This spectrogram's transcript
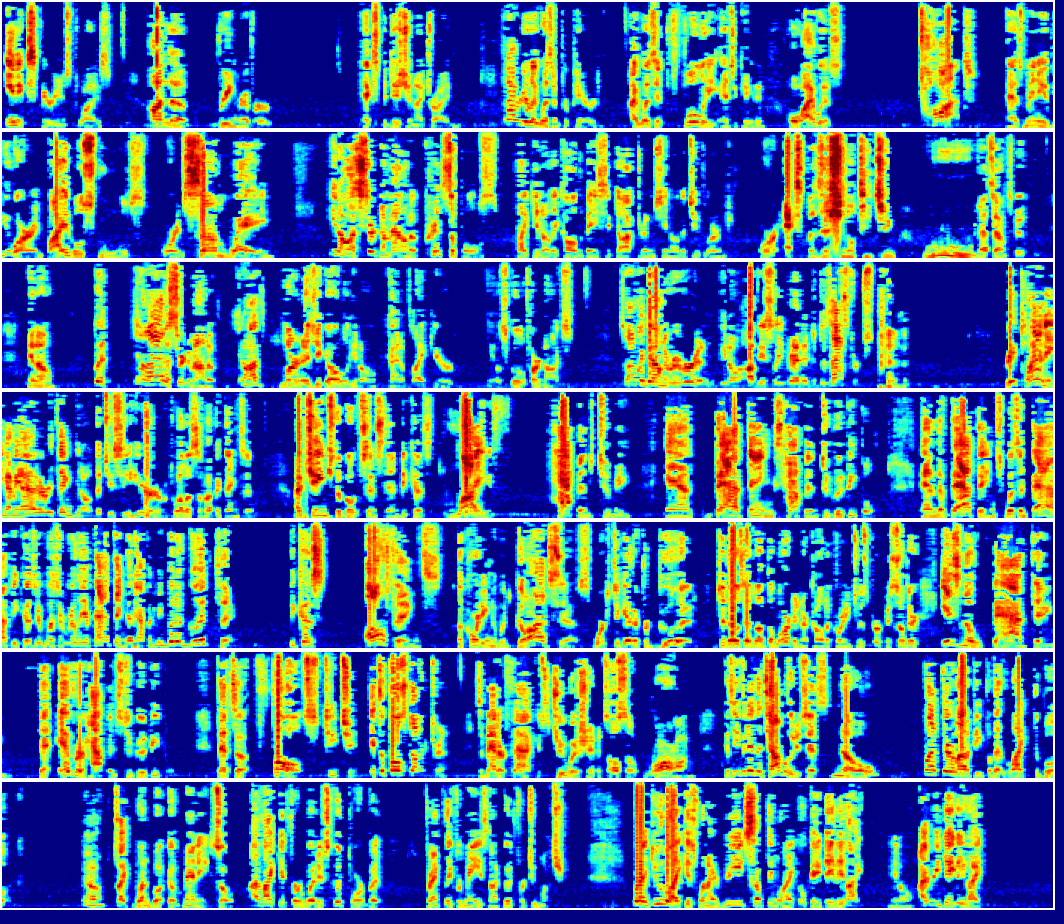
inexperienced wise, on the Green River expedition. I tried, and I really wasn't prepared. I wasn't fully educated. Oh, I was taught, as many of you are, in Bible schools or in some way you know, a certain amount of principles, like, you know, they call the basic doctrines, you know, that you've learned, or expositional teaching. Ooh, that sounds good. You know, but, you know, I had a certain amount of, you know, I've learned as you go, you know, kind of like your, you know, school of hard knocks. So I went down the river and, you know, obviously ran into disasters. Great planning. I mean, I had everything, you know, that you see here as well as some other things. And I've changed the boat since then because life happened to me and bad things happened to good people. And the bad things wasn't bad because it wasn't really a bad thing that happened to me, but a good thing. Because all things, according to what God says, work together for good to those that love the Lord and are called according to his purpose. So there is no bad thing that ever happens to good people. That's a false teaching. It's a false doctrine. As a matter of fact, it's Jewish and it's also wrong because even in the Talmud it says no, but there are a lot of people that like the book. You know, it's like one book of many, so I like it for what it's good for, but frankly, for me, it's not good for too much. What I do like is when I read something like, okay, Daily Light. You know, I read Daily Light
